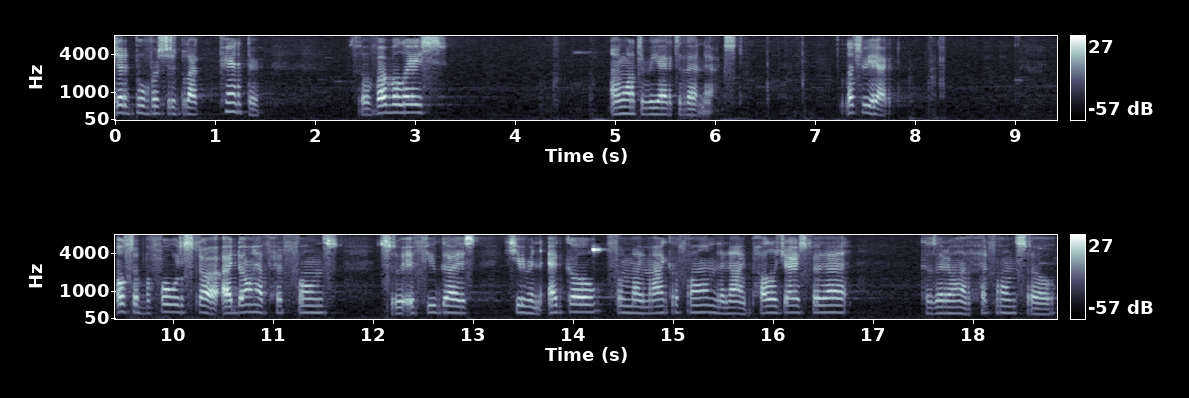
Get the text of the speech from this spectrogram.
Deadpool vs. Black Panther. So Verbalase, I want to react to that next. Let's react. Also, before we start, I don't have headphones, so if you guys hear an echo from my microphone, then I apologize for that, because I don't have headphones, so...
